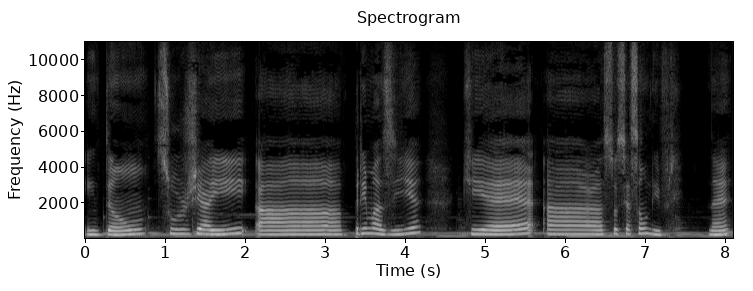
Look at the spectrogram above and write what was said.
Então surge aí a primazia, que é a associação livre, né?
